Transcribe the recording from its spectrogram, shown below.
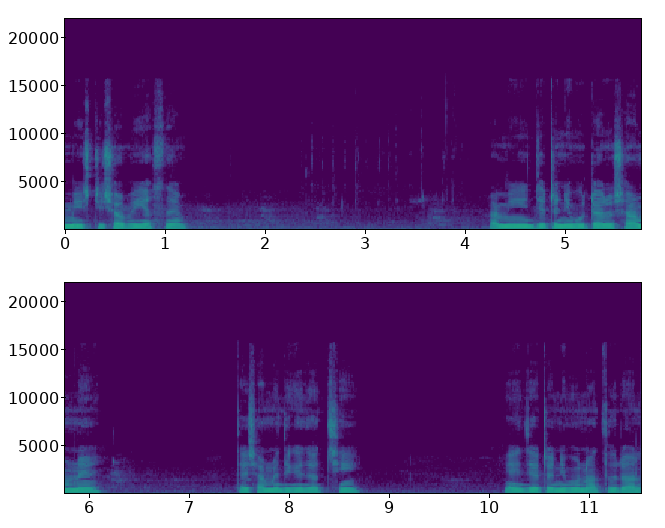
মিষ্টি সবই আছে। আমি যেটা নিব ওটা আরও সামনে। তাই সামনের দিকে যাচ্ছি। এই যেটা নিব নাতুরাল।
